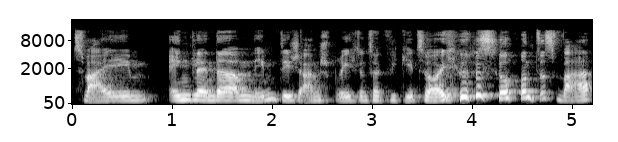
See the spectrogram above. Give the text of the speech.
zwei Engländer am Nebentisch anspricht und sagt, wie geht's euch oder so. Und das war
